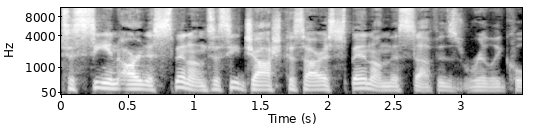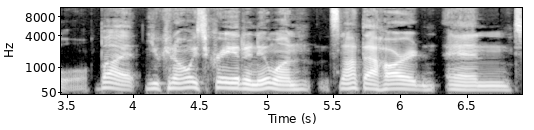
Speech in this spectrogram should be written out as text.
to see an artist spin on, to see Josh Cassara's spin on this stuff is really cool. But you can always create a new one. It's not that hard, and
